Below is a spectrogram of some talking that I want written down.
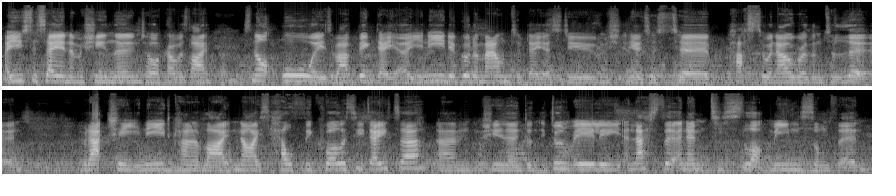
I used to say in a machine learning talk, I was like, it's not always about big data. You need a good amount of data to do, you know, to, to pass to an algorithm to learn but actually you need kind of like nice healthy quality data. Um, machine learning doesn't, it doesn't really unless the, an empty slot means something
